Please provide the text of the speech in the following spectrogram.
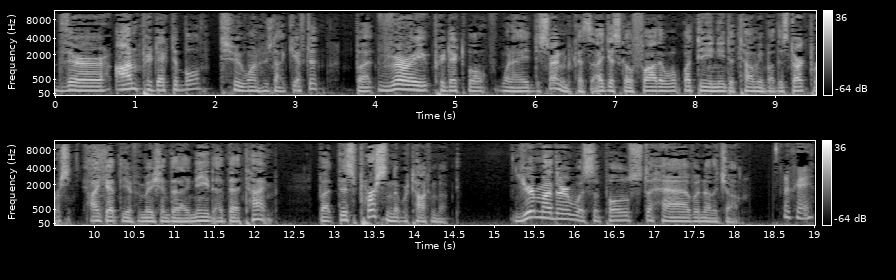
They're unpredictable to one who's not gifted, but very predictable when I discern because I just go, Father, what do you need to tell me about this dark person? I get the information that I need at that time. But this person that we're talking about, your mother was supposed to have another child, Okay.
